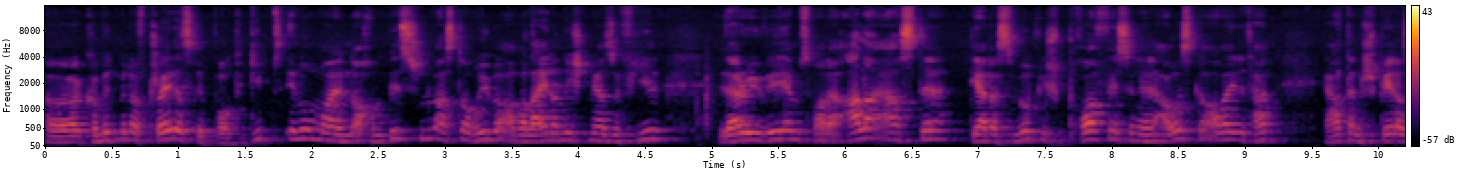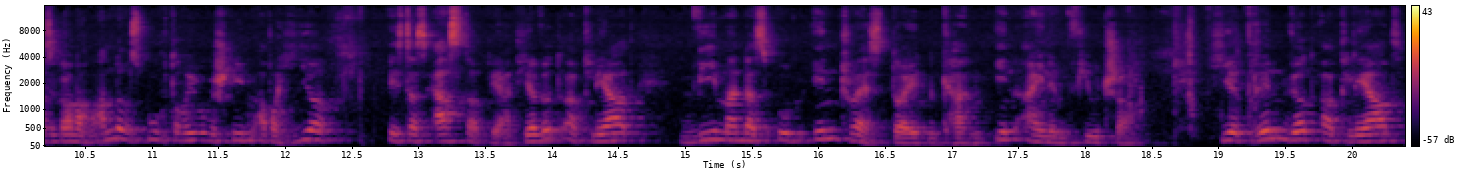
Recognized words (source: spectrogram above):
Äh, Commitment of Traders Report. Gibt es immer mal noch ein bisschen was darüber, aber leider nicht mehr so viel. Larry Williams war der allererste, der das wirklich professionell ausgearbeitet hat. Er hat dann später sogar noch ein anderes Buch darüber geschrieben, aber hier ist das erste erklärt. Hier wird erklärt, wie man das Open Interest deuten kann in einem Future. Hier drin wird erklärt,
